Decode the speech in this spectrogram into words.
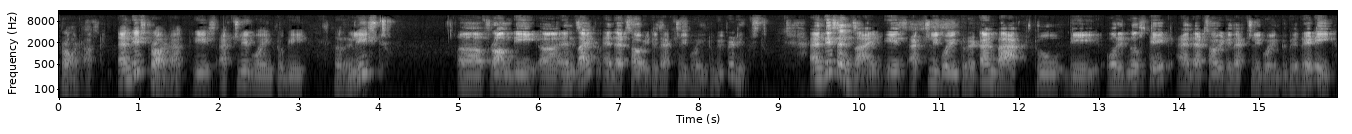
product and this product is actually going to be released uh, from the uh, enzyme and that's how it is actually going to be produced. And this enzyme is actually going to return back to the original state and that's how it is actually going to be ready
